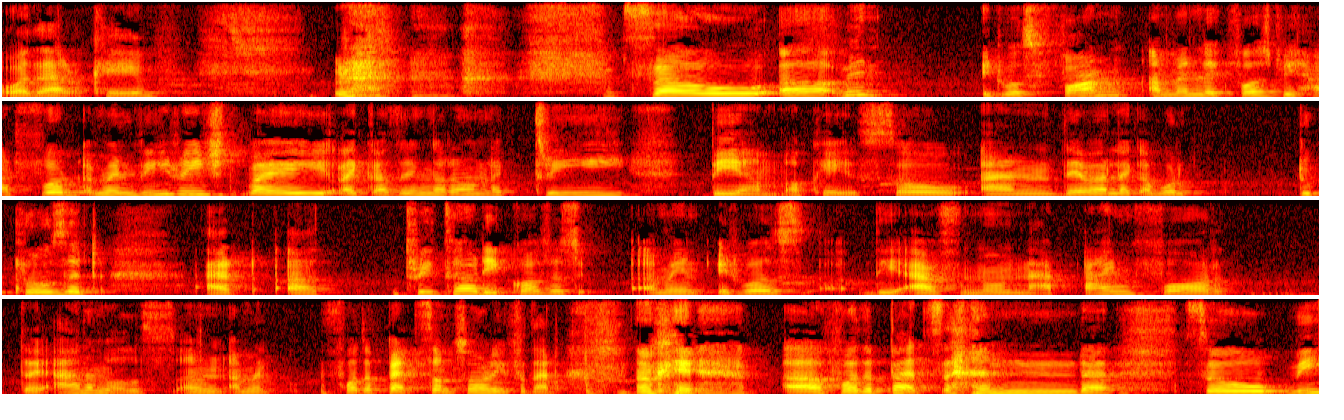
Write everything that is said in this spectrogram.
over there okay? So uh, i mean it was fun. I mean like first we had food. I mean we reached by like i think around like 3 p.m okay? So and they were like about to close it at uh 3.30 because i mean it was the afternoon nap time for the animals and i mean for the pets i'm sorry for that. Okay uh, for the pets and uh, so we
